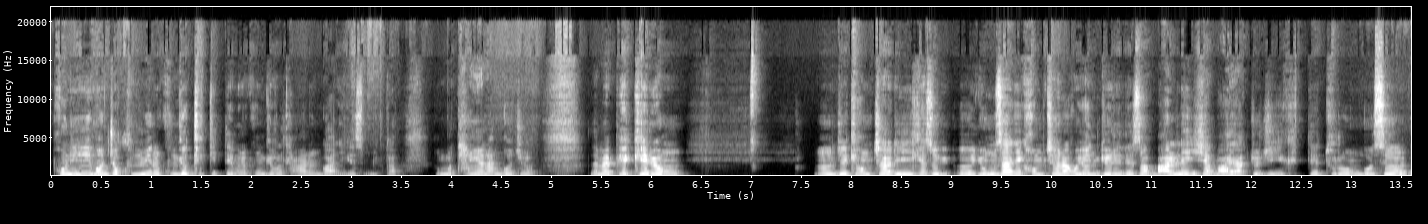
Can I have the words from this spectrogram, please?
본인이 먼저 국민을 공격했기 때문에 공격을 당하는 거 아니겠습니까? 뭐 당연한 거죠. 그다음에 백혜룡 어, 이제 경찰이 계속 어, 용산이 검찰하고 연결이 돼서 말레이시아 마약 조직이 그때 들어온 것을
